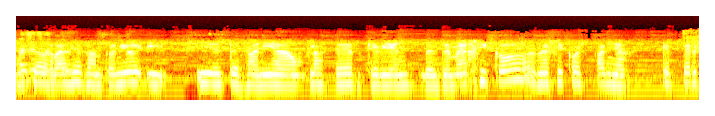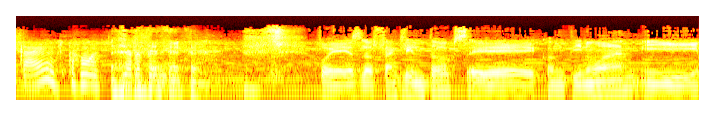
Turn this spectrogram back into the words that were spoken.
Muchas gracias Antonio y, Estefanía, un placer, qué bien. Desde México, México, España. Qué cerca, ¿eh? Estamos de repente. pues los Franklin Talks eh, continúan y,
